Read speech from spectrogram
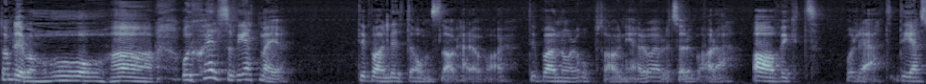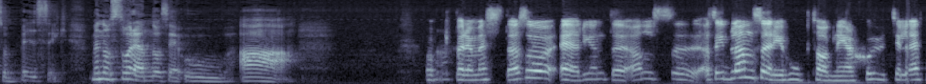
De blir bara åh, ha. Och själv så vet man ju. Det är bara lite omslag här och var. Det är bara några hoptagningar och övrigt så är det bara avvikt och rät. Det är så basic. Men de står ändå och säger oh, ah. Och för det mesta så är det ju inte alls, alltså ibland så är det ju hoptagningar 7 till 1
